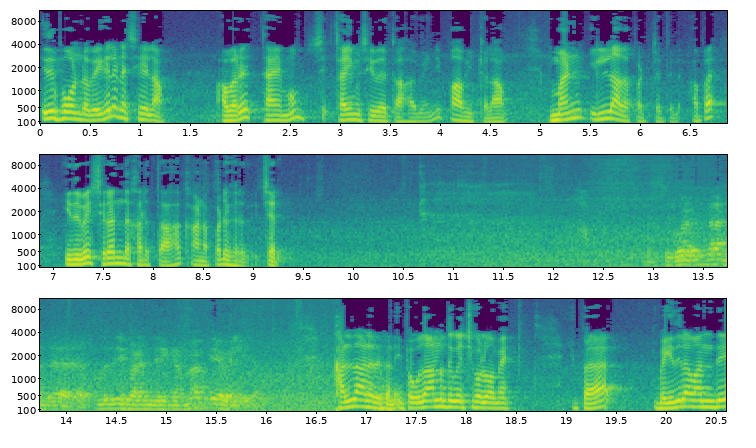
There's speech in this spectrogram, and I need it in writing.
இது போன்றவைகள் என்ன செய்யலாம்? அவர் தயமும் தயமம் செய்வதற்காக வேண்டி பாவிக்கலாம். மண் இல்லாத பட்சத்தில். அப்போ இதுவே சிறந்த கருத்தாக காணப்படுகிறது. சரி. சுவர்னா அந்த புழுதி படைந்திருக்கணுமா தேவையில்லை கல்லால் இருக்கணும். இப்போ உதாரணத்துக்கு வச்சுக்கொள்வோமே. இப்போ இப்போ இதில் வந்து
